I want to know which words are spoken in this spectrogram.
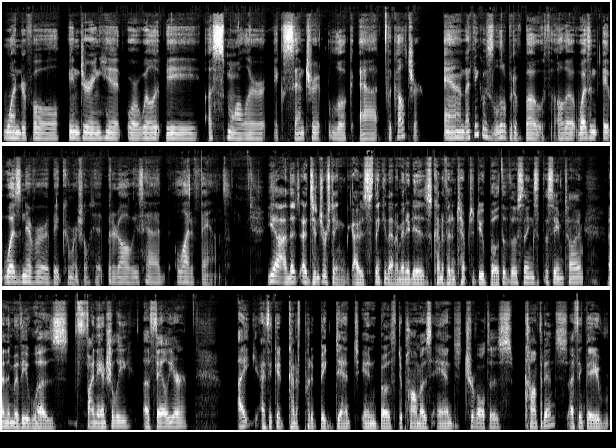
wonderful, enduring hit or will it be a smaller, eccentric look at the culture? And I think it was a little bit of both, although it wasn't, it was never a big commercial hit, but it always had a lot of fans. Yeah, and that's, that's interesting. I was thinking that. I mean, it is kind of an attempt to do both of those things at the same time. And the movie was financially a failure. I, I think it kind of put a big dent in both De Palma's and Travolta's confidence. I think they, you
